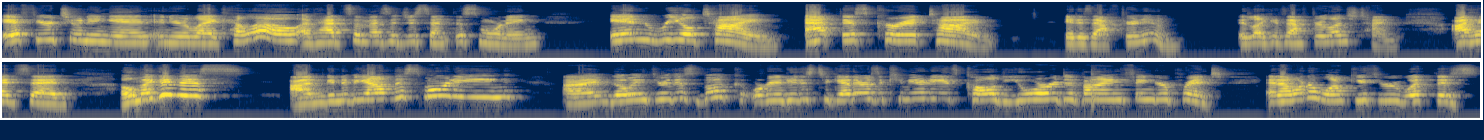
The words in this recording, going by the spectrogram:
if you're tuning in and you're like, hello, I've had some messages sent this morning in real time at this current time, it is afternoon. It, like it's after lunchtime. I had said, oh my goodness, I'm going to be on this morning. I'm going through this book. We're going to do this together as a community. It's called Your Divine Fingerprint. And I want to walk you through what this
